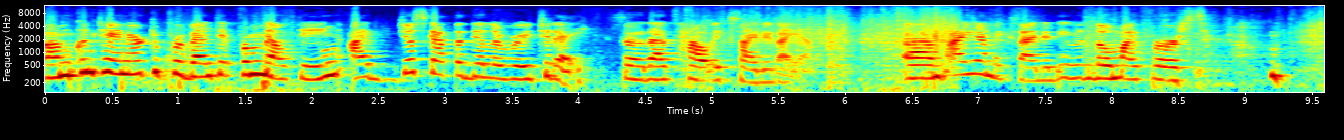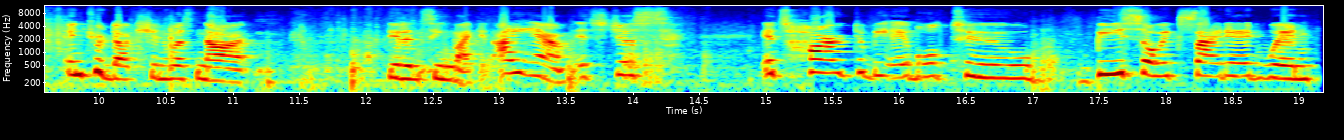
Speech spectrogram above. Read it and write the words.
um, container to prevent it from melting. I just got the delivery today. So that's how excited I am um, I am excited even though my first introduction was not didn't seem like it. I am. It's just it's hard to be able to be so excited when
